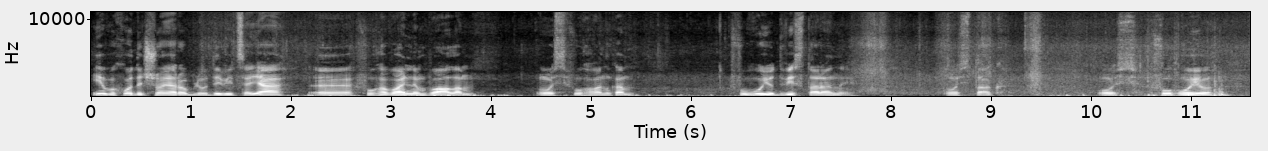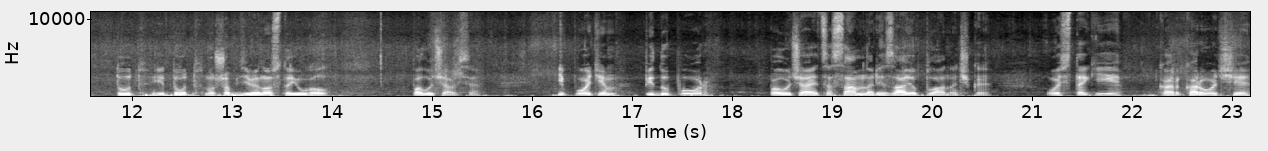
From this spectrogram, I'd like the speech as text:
І виходить, що я роблю. Дивіться, я е, фугавальним валом, ось фуганком, фугую дві сторони. Ось так. Ось. Фугую тут і тут, ну, щоб 90 угол получався. І потім під упор, получається, сам нарізаю планочки. Ось такі, кор- коротші.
